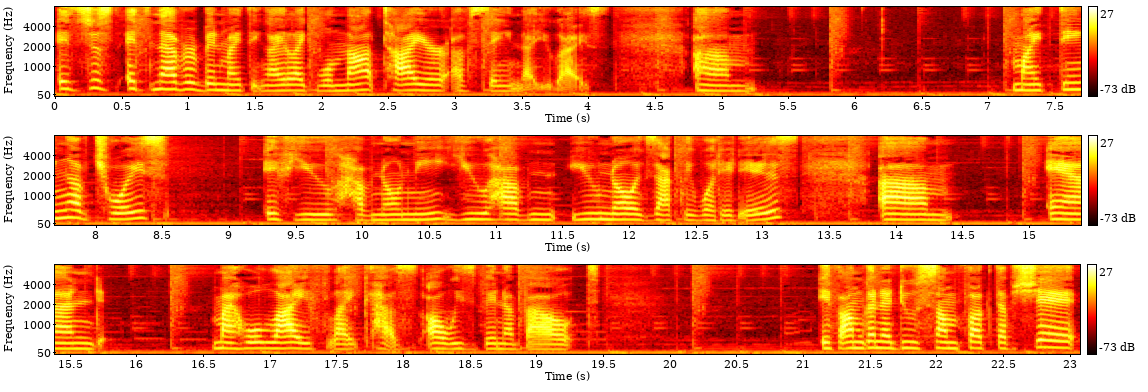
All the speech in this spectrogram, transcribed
it's just it's never been my thing. I like will not tire of saying that, you guys. Um my thing of choice if you have known me, you have you know exactly what it is. Um and my whole life like has always been about if I'm going to do some fucked up shit,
